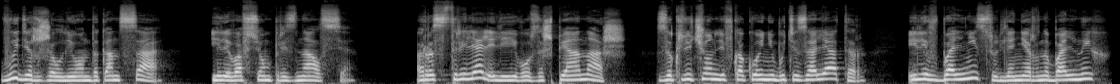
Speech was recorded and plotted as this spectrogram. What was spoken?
Выдержал ли он до конца – или во всем признался? Расстреляли ли его за шпионаж? Заключен ли в какой-нибудь изолятор? Или в больницу для нервнобольных?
